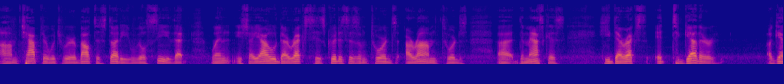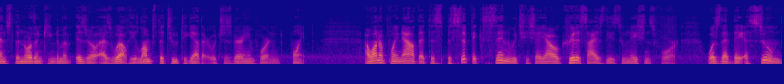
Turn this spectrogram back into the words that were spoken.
um, chapter, which we're about to study, we'll see that when Ishayahu directs his criticism towards Aram, towards uh, Damascus, he directs it together against the northern kingdom of Israel as well. He lumps the two together, which is a very important point. I want to point out that the specific sin which Ishayahu criticized these two nations for was that they assumed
